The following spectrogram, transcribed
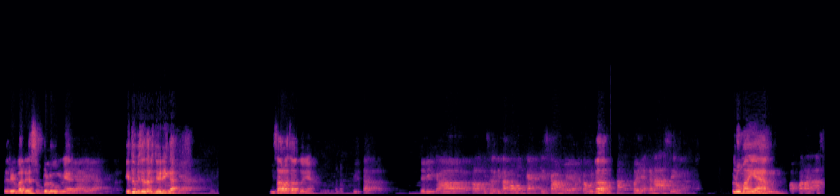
daripada sebelumnya. Iya, iya. Itu bisa terjadi nggak? Iya. Salah satunya. Bisa. Jadi ka- kalau misalnya kita ngomong kayak case kamu ya, kamu di Ah. rumah banyak kena AC nggak? Lumayan. Paparan AC,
